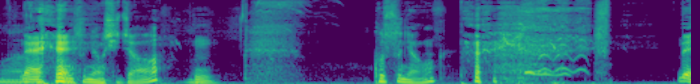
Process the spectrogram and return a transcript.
어, 네. 황순영 씨죠. 음. 굿순영. 네.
